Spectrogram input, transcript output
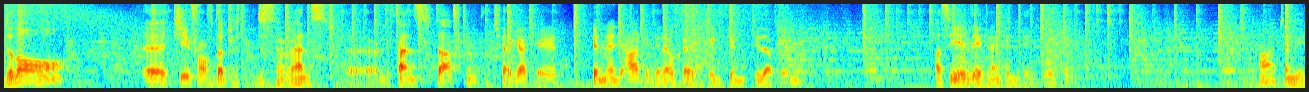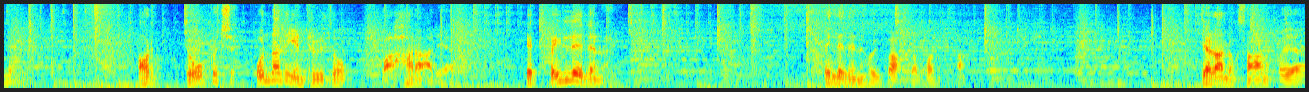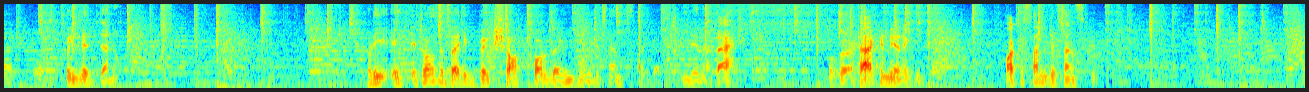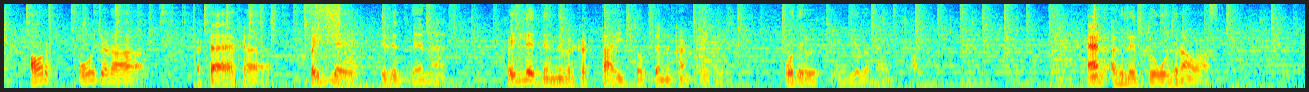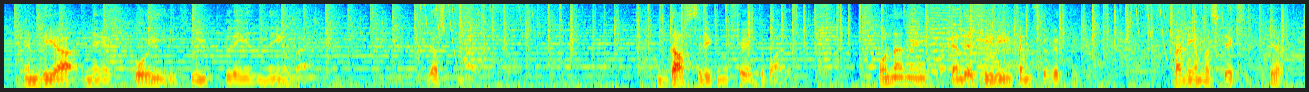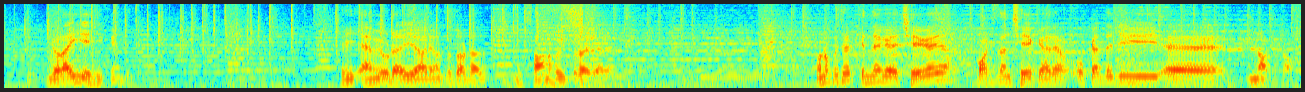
ਜਦੋਂ chief of the defence defence staff ਨੂੰ ਪੁੱਛਿਆ ਗਿਆ ਕਿ ਕਿੰਨੇ ਜਹਾਜ਼ ਡਿੱਗੇ ਨੇ, ਉਹ ਕਹੇ ਇੱਕ ਗਿਣਤੀ ਦਾ ਕੋਈ ਮਤਲਬ ਅਸੀਂ ਇਹ ਦੇਖ ਰਹੇ ਹਾਂ ਕਿ ਡਿੱਗੇ ਕਿਉਂ ਹਾਂ, ਚੰਗੀ ਗੱਲ ਔਰ ਜੋ ਕੁਝ ਉਹਨਾਂ ਦੀ ਇੰਟਰਵਿਊ ਤੋਂ ਬਾਹਰ ਆ ਰਿਹਾ ਹੈ ਕਿ ਪਹਿਲੇ ਦਿਨ ਹੋਈ। ਪਹਿਲੇ ਦਿਨ ਹੋਈ ਭਾਵ ਦਾ ਬਹੁਤ ਨੁਕਸਾਨ। ਜਿਹੜਾ ਨੁਕਸਾਨ ਹੋਇਆ, ਉਹ ਪਹਿਲੇ ਦਿਨ ਹੋਇਆ। ਬੜੀ it was a very big shock for the Indian defence I guess Indian attack ਕਿਉਂਕਿ ਅਟੈਕ ਇੰਡੀਆ ਨੇ ਕੀਤਾ ਪਾਕਿਸਤਾਨ ਡਿਫੈਂਸ ਕੀਤਾ ਔਰ ਉਹ ਜਿਹੜਾ ਅਟੈਕ ਹੈ ਪਹਿਲੇ ਜਿਹੜੇ ਦਿਨ ਹੈ ਪਹਿਲੇ ਦਿਨ ਦੇ ਮੇਰੇ ਖਿਆਲ ਢਾਈ ਤੋਂ 3 ਘੰਟੇ ਦੇ ਉਹਦੇ ਵਿੱਚ ਇੰਡੀਆ ਦਾ ਬਹੁਤ ਨੁਕਸਾਨ ਐਂਡ ਅਗਲੇ 2 ਦਿਨਾਂ ਵਾਸਤੇ ਇੰਡੀਆ ਨੇ ਕੋਈ ਵੀ ਪਲੇਨ ਨਹੀਂ ਉਡਾਇਆ ਜਸਟ ਮੈਚ 10 ਤਰੀਕ ਨੂੰ ਫੇਰ ਦੁਬਾਰੇ। ਉਹਨਾਂ ਨੇ ਕਹਿੰਦੇ ਅਸੀਂ ਰੀਕਨਫਿਗਰ ਕੀਤਾ। ਸਾਡੀਆਂ ਮਿਸਟੇਕਸ ਲੜਾਈ ਇਹੀ ਕਹਿੰਦੀ। ਵੀ ਐਵੇਂ ਉਡਾਈ ਜਾ ਰਹੇ ਹੋ ਤਾਂ ਤੁਹਾਡਾ ਨੁਕਸਾਨ ਹੋਈ ਤੁਰਿਆ ਜਾ ਰਿਹਾ। ਉਹਨੂੰ ਪੁੱਛਿਆ, ਕਿੰਨੇ ਗਏ? 6 ਗਏ ਆ? ਪਾਕਿਸਤਾਨ 6 ਕਹਿ ਰਿਹਾ। ਉਹ ਕਹਿੰਦੇ ਜੀ ਨਾਟ ਅਟ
